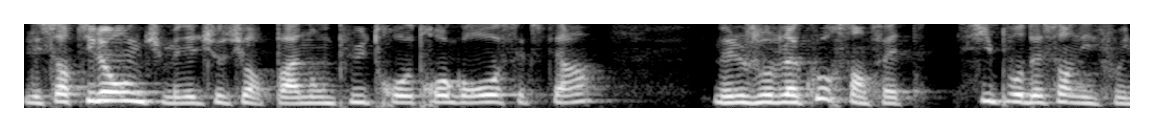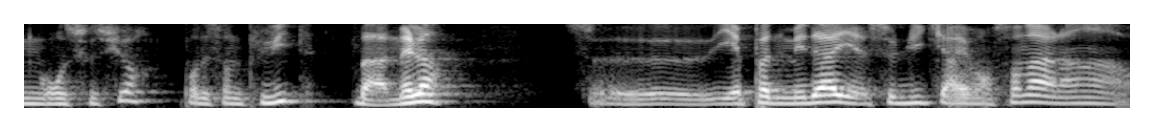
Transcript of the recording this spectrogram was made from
Les sorties longues, tu mets des chaussures pas non plus trop trop grosses, etc. Mais le jour de la course, en fait, si pour descendre il faut une grosse chaussure, pour descendre plus vite, bah mets-la. Il n'y a pas de médaille à celui qui arrive en sandales. Hein.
